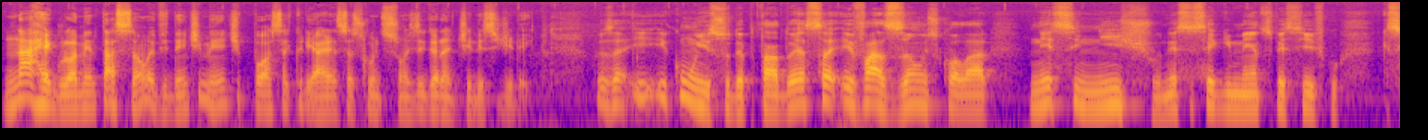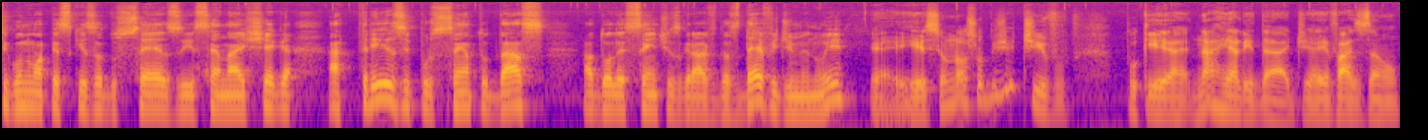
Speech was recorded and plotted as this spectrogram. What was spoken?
na regulamentação, evidentemente, possa criar essas condições e garantir esse direito. Pois é, e, e com isso, deputado, essa evasão escolar nesse nicho, nesse segmento específico, que segundo uma pesquisa do SESI e Senai chega a 13% das adolescentes grávidas, deve diminuir? É, esse é o nosso objetivo, porque eh, na realidade a evasão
